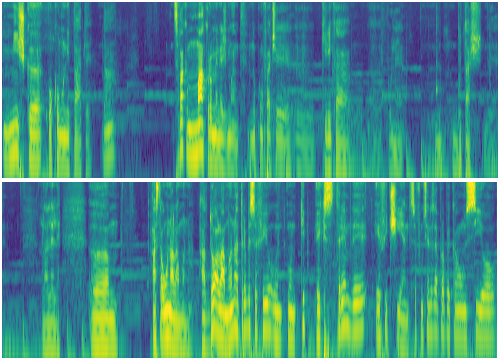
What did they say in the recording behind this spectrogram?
mișcă o comunitate, da? Să facă macromanagement, nu cum face uh, Chirica, uh, pune butaș de la lele. Uh, asta una la mână. A doua la mână trebuie să fie un, un tip extrem de eficient, să funcționeze aproape ca un CEO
